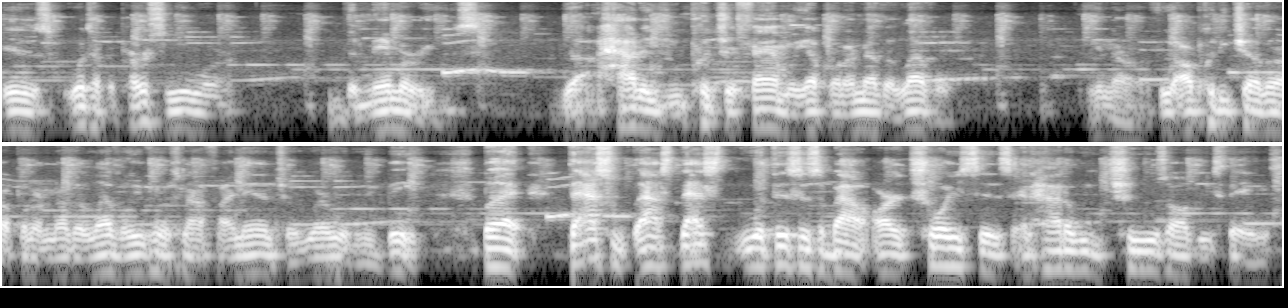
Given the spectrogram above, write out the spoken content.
is what type of person you are, the memories, the, how did you put your family up on another level. You know, if we all put each other up on another level, even if it's not financial, where would we be? But that's that's that's what this is about: our choices and how do we choose all these things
